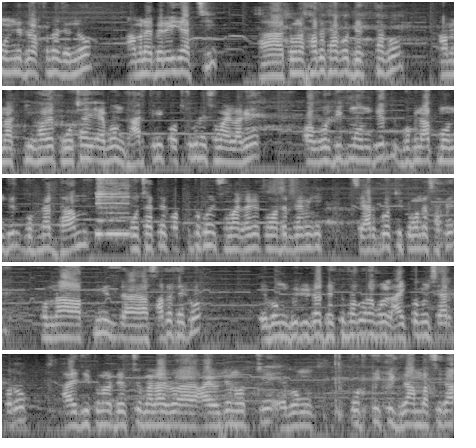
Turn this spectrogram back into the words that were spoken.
মন্দির দর্শনের জন্য। আমরা বেরিয়ে যাচ্ছি। তোমরা সাথে থাকো, দেখতে থাকো। আমরা কীভাবে পৌঁছাই এবং ঘাট থেকে কতটুকুনি সময় লাগে? অগরদ্বীপ মন্দির, গোপীনাথ মন্দির, গোপীনাথ ধাম পৌঁছাতে কতটুকুনি সময় লাগে তোমাদেরকে আমি শেয়ার করছি তোমাদের সাথে। তোমরা প্লিজ সাথে থেকো এবং ভিডিওটা দেখতে থাকো এবং লাইক কমেন্ট শেয়ার করো। আর যে তোমরা দেখছ মেলার আয়োজন হচ্ছে এবং প্রত্যেকটি গ্রামবাসীরা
